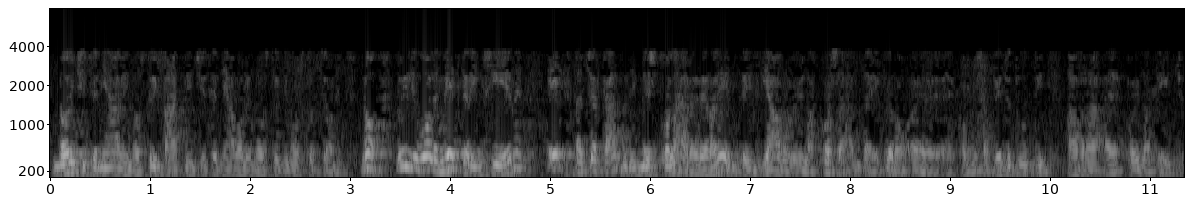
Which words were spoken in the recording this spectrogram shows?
noi ci teniamo i nostri fatti, ci teniamo le nostre dimostrazioni. No, lui li vuole mettere insieme e sta cercando di mescolare veramente il diavolo e l'acqua santa e però, eh, come sapete tutti, avrà eh, poi la peggio.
